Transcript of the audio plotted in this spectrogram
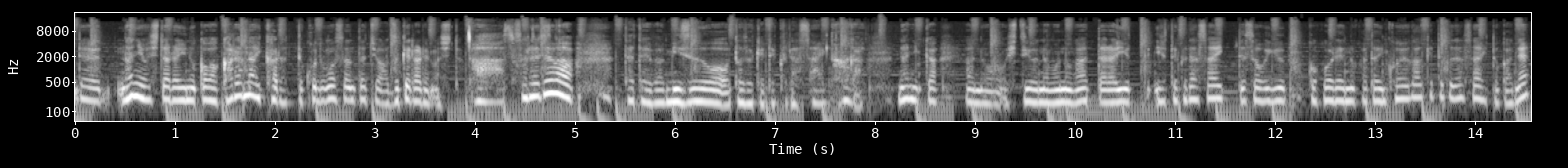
で何をしたらいいのかわからないからって子どもさんたちを預けられました。あそれでは例えば水を届けてくださいとか、はい、何かあの必要なものがあったら言って言ってくださいってそういうご高齢の方に声がけてくださいとかね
